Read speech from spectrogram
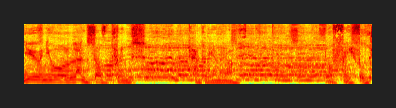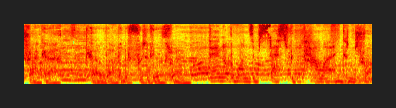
You and your Lantsov prince, happily ever. Your faithful tracker, curled up at the foot of your throne. They're not the ones obsessed with power and control.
